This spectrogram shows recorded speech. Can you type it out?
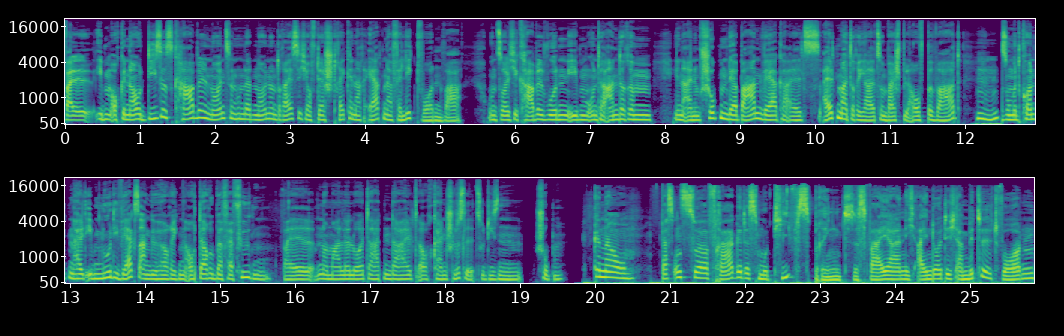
weil eben auch genau dieses Kabel 1939 auf der Strecke nach Erkner verlegt worden war. Und solche Kabel wurden eben unter anderem in einem Schuppen der Bahnwerke als Altmaterial zum Beispiel aufbewahrt. Mhm. Somit konnten halt eben nur die Werksangehörigen auch darüber verfügen, weil normale Leute hatten da halt auch keinen Schlüssel zu diesen Schuppen. Genau. Was uns zur Frage des Motivs bringt, das war ja nicht eindeutig ermittelt worden.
